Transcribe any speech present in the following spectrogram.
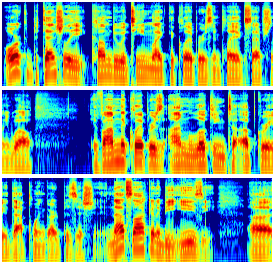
or could potentially come to a team like the Clippers and play exceptionally well. If I'm the Clippers, I'm looking to upgrade that point guard position, and that's not going to be easy. Uh,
